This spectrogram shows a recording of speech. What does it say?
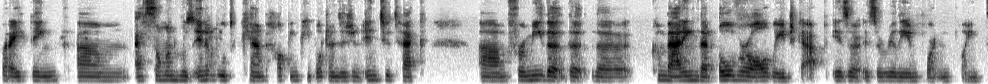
but I think um, as someone who's in a boot camp helping people transition into tech, um, for me, the, the, the combating that overall wage gap is a, is a really important point.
